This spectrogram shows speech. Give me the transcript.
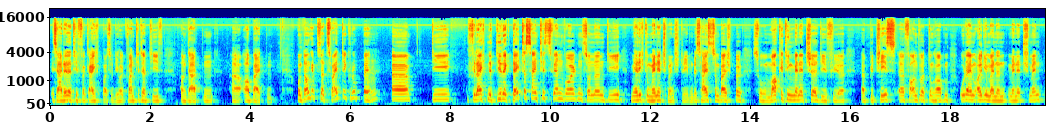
ist ja relativ vergleichbar, also die halt quantitativ an Daten äh, arbeiten. Und dann gibt es eine zweite Gruppe, mhm. äh, die vielleicht nicht direkt Data Scientists werden wollten, sondern die mehr Richtung Management streben. Das heißt zum Beispiel so Marketing Manager, die für äh, Budgets äh, Verantwortung haben oder im allgemeinen Management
